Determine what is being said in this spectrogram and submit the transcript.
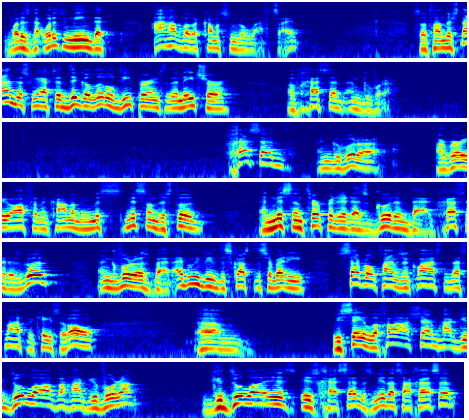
What is that? What does it mean that Ahava that comes from the left side? So to understand this, we have to dig a little deeper into the nature of Chesed and Gevura. Chesed and Gevura are very often and commonly mis- misunderstood and misinterpreted as good and bad. Chesed is good and Gevura is bad. I believe we've discussed this already several times in class that that's not the case at all. Um, we say Lecha Hashem Hagidula v'Hagevura. Gedula is is Chesed, is Midas HaChesed.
